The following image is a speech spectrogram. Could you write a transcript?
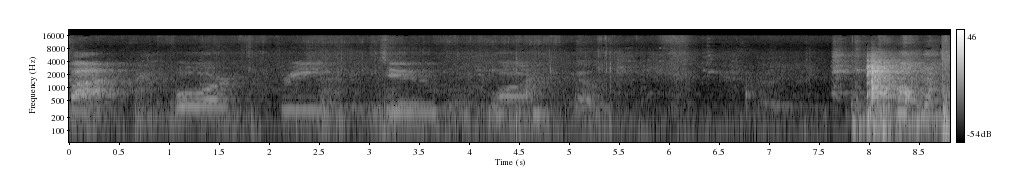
Five, four, three, two, one, go. 操你妈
